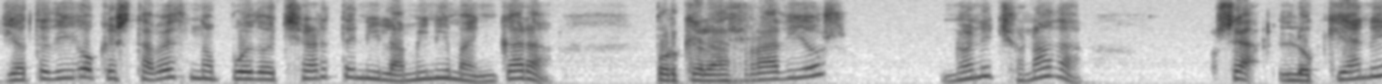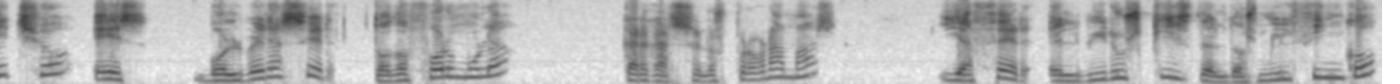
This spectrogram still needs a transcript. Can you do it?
ya te digo que esta vez no puedo echarte ni la mínima en cara, porque las radios no han hecho nada. O sea, lo que han hecho es volver a ser todo fórmula, cargarse los programas y hacer el Virus Kiss del 2005,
